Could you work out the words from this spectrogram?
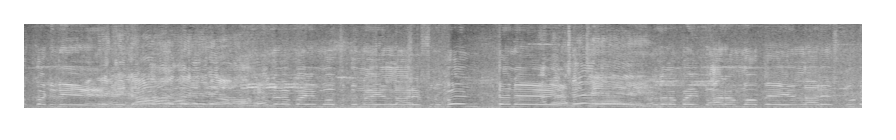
ఒక్కటిని. ప్రజలపై మోపుతున్న ఎల్ఆర్ఎస్ను వెంటనే. ప్రజలపై భారం మోపే ఎల్ఆర్ఎస్ నూట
